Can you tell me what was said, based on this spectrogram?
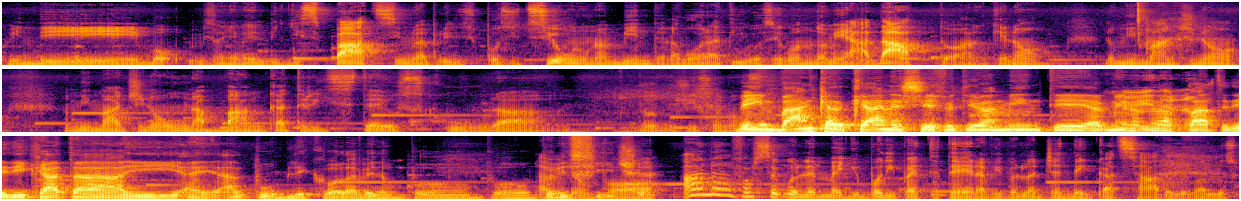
Quindi, boh, bisogna avere degli spazi, una predisposizione, un ambiente lavorativo, secondo me, adatto anche, no? Non mi immagino, non mi immagino una banca triste e oscura dove ci sono... Beh, in banca il cane sì, effettivamente, almeno Capito, nella no? parte dedicata ai- ai- al pubblico, la vedo un po', un po', un po' vedo un difficile. po'- Ah no, forse quello è meglio, un po' di pet therapy per la gente incazzata che va allo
